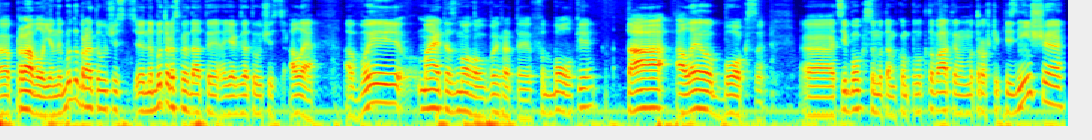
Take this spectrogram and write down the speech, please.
е, правил я не буду брати участь, не буду розповідати, як взяти участь, але ви маєте змогу виграти футболки та Aleo бокси. Е, Ці бокси ми там комплектуватимемо трошки пізніше,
